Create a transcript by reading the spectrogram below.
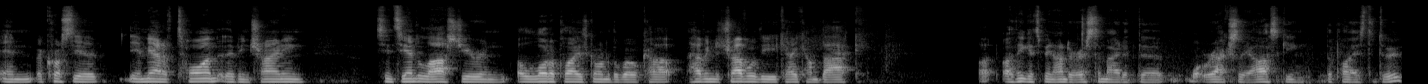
and across the the amount of time that they've been training since the end of last year and a lot of players gone to the World Cup having to travel to the UK come back I, think it's been underestimated the what we're actually asking the players to do,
